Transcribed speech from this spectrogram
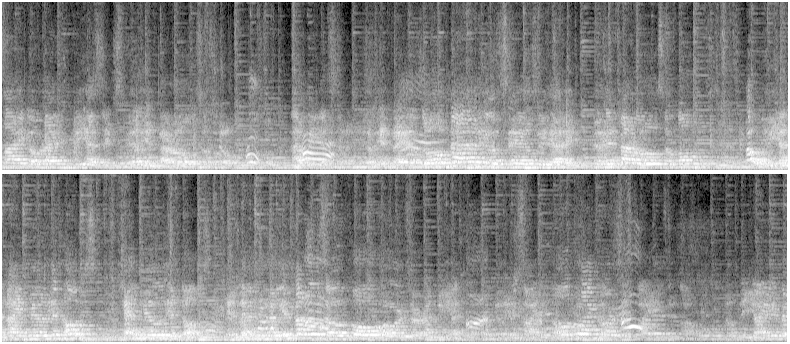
We had six million barrels of snow. And we had seven million bales of nautical sails. We had eight million barrels of bones. Oh, we had nine million hogs, ten million dogs, eleven million barrels of porter, and we had four million sizes of blind horses, sizes of the Irish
